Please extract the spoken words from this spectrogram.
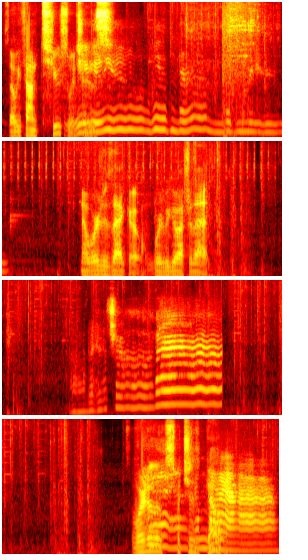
So we found two switches. you remember me? Now where does that go? Where do we go after that? Where do the switches go?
